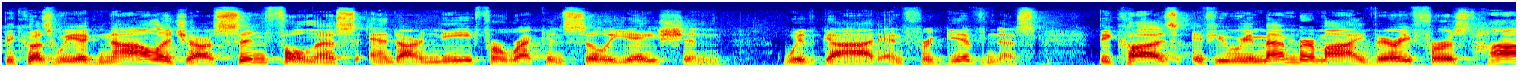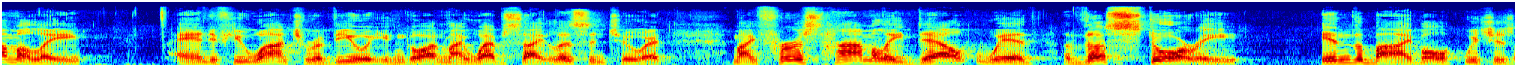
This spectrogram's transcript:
because we acknowledge our sinfulness and our need for reconciliation with God and forgiveness. Because if you remember my very first homily, and if you want to review it, you can go on my website, listen to it. My first homily dealt with the story in the Bible, which is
